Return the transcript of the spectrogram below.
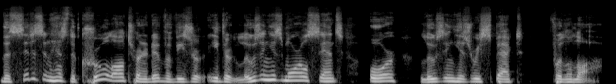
the citizen has the cruel alternative of either, either losing his moral sense or losing his respect for the law.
